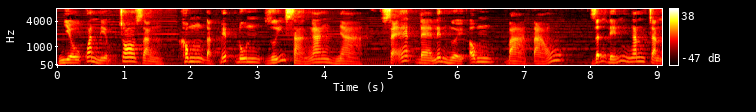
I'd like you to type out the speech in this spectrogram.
Nhiều quan niệm cho rằng không đặt bếp đun dưới xà ngang nhà sẽ đè lên người ông bà táo dẫn đến ngăn chặn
